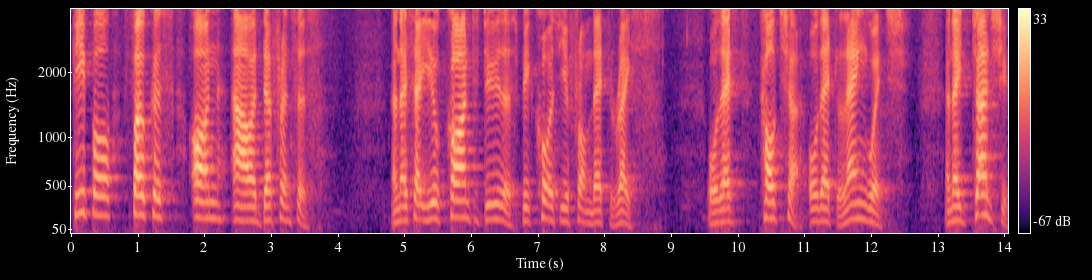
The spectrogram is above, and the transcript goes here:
People focus on our differences. And they say, You can't do this because you're from that race or that culture or that language. And they judge you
